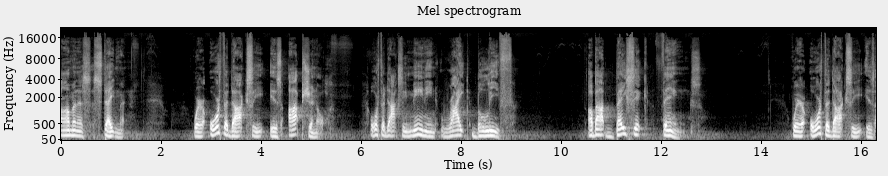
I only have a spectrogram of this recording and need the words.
ominous statement where orthodoxy is optional. Orthodoxy meaning right belief about basic things. Where orthodoxy is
